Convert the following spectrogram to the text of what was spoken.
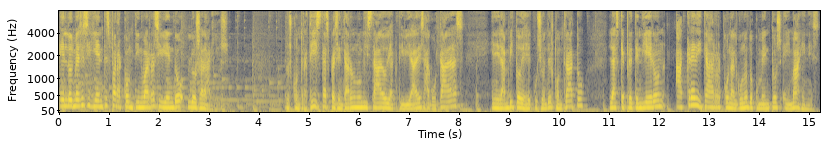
en los meses siguientes para continuar recibiendo los salarios. Los contratistas presentaron un listado de actividades agotadas en el ámbito de ejecución del contrato, las que pretendieron acreditar con algunos documentos e imágenes.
